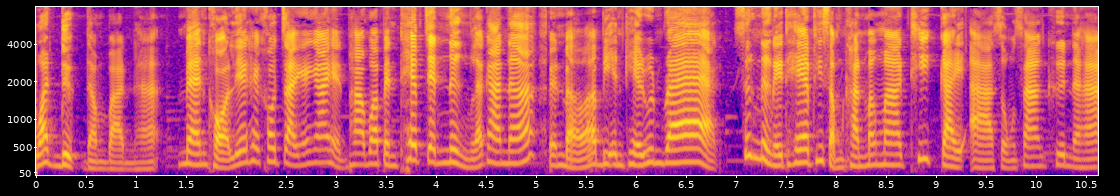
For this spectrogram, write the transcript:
ว่าดึกดำบรรพ์ฮะแมนขอเรียกให้เข้าใจง่ายๆ เห็นภาพว่าเป็นเทพเจนหนึ่งแล้วกันนะ เป็นแบบว่า BNK รุ่นแรกซึ่งหนึ่งในเทพที่สำคัญมาก ๆ ที่ไกอาทรงสร้างขึ้นนะฮะ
